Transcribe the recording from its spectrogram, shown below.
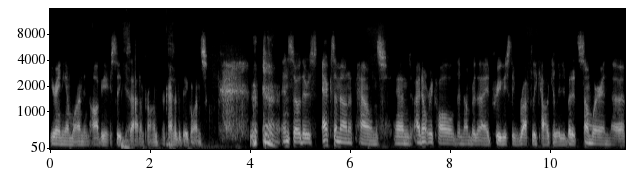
Uranium One, and obviously yeah. Kazatomprom are kind of the big ones. and so there's X amount of pounds, and I don't recall the number that I had previously roughly calculated, but it's somewhere in the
